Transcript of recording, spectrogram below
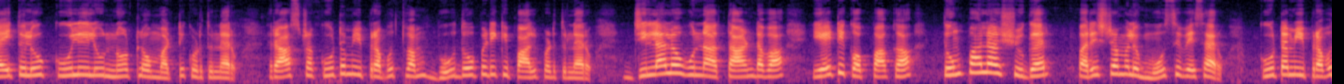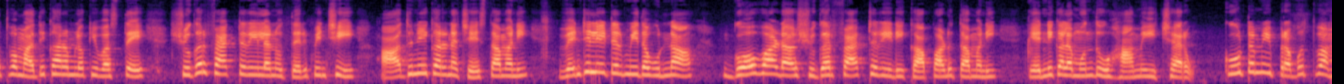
రైతులు కూలీలు నోట్లో మట్టి కొడుతున్నారు. రాష్ట్ర కూటమి ప్రభుత్వం భూదోపిడీకి పాల్పడుతున్నారు. జిల్లాలో ఉన్న తాండవ ఏటికొప్పాక తుంపాల షుగర్ పరిశ్రమలు మూసివేశారు. కూటమి ప్రభుత్వం అధికారంలోకి వస్తే షుగర్ ఫ్యాక్టరీలను తెరిపించి ఆధునీకరణ చేస్తామని వెంటిలేటర్ మీద ఉన్న గోవాడ షుగర్ ఫ్యాక్టరీని కాపాడుతామని ఎన్నికల ముందు హామీ ఇచ్చారు. కూటమి ప్రభుత్వం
